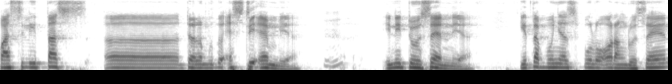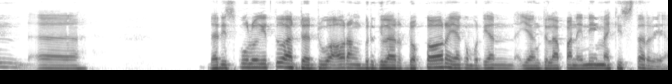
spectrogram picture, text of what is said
fasilitas uh, dalam bentuk SDM ya. Hmm? Ini dosen ya. Kita punya 10 orang dosen uh, dari 10 itu ada dua orang bergelar doktor ya, kemudian yang delapan ini magister ya.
